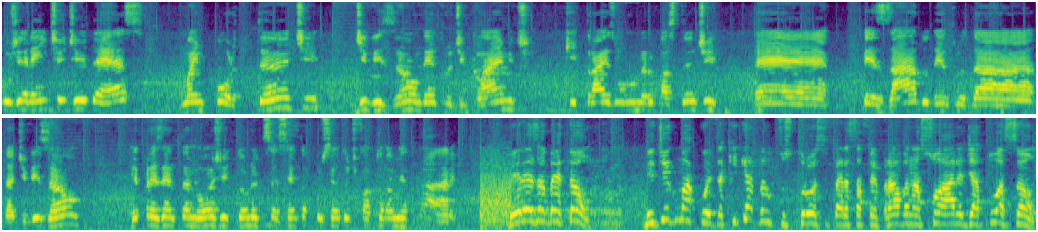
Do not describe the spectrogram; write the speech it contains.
o gerente de IDS, uma importante divisão dentro de Climate, que traz um número bastante é, pesado dentro da, da divisão representando hoje em torno de 60% de faturamento na área. Beleza, Betão? Me diga uma coisa, o que a Dantos trouxe para essa Febrava na sua área de atuação?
